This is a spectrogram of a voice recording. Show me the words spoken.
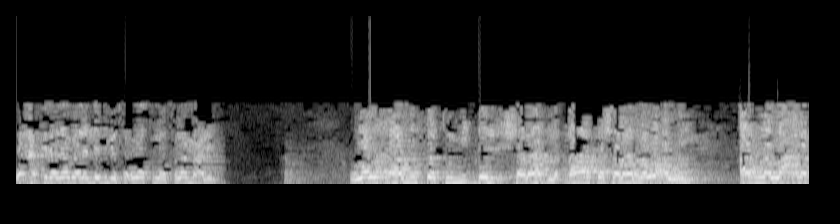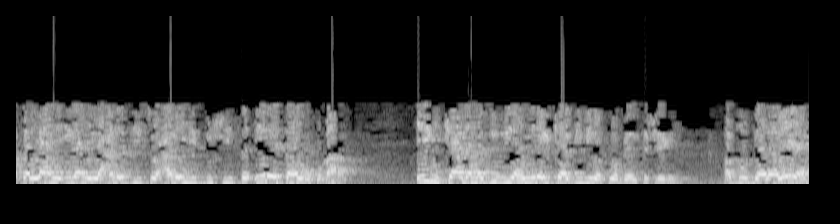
waxaa tidhahdaa baa la nebiga salawatullahi wasalaamu calayh waalkhaamisatu midda shanaadna dhaarta shanaadna waxa weeye anna lacnat allahi ilaahay lacnadiisu calayhi dushiisa inay tahay buu ku dhaaray in kaana haddii uu yahay min alkaadibiina kuwa beenta sheegaya. Hadduu beenaala yahay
